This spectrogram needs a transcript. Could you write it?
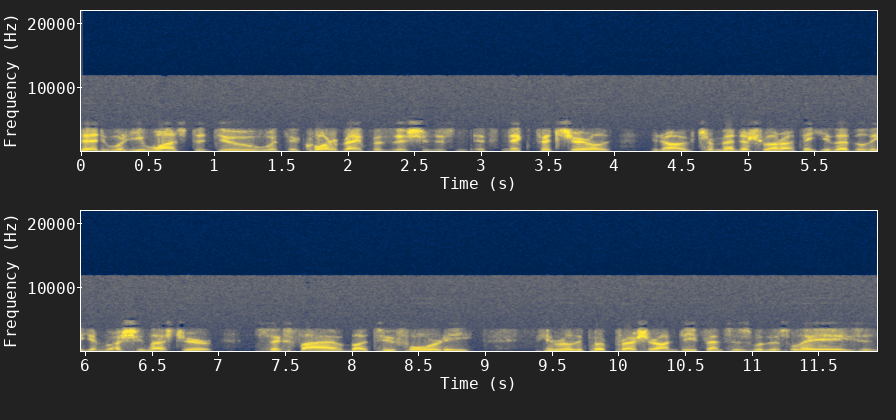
said what he wants to do with the quarterback position is it's Nick Fitzgerald. You know, a tremendous runner. I think he led the league in rushing last year, six five, about two forty. He can really put pressure on defenses with his legs. He's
